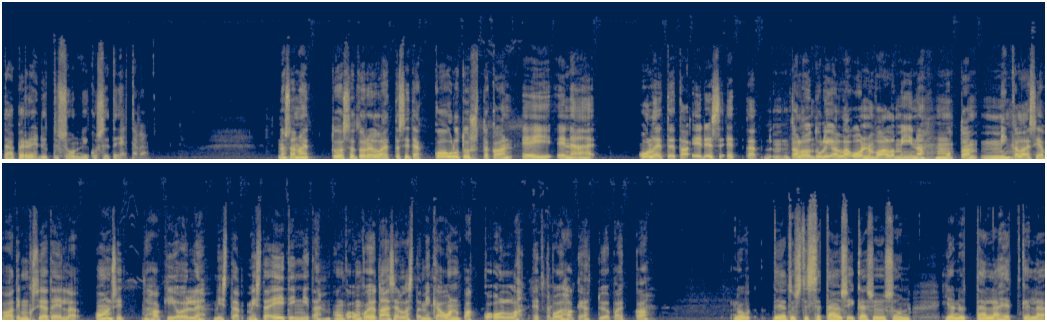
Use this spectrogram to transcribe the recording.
tämä perehdytys on niin kuin se tehtävä. No sanoit tuossa todella, että sitä koulutustakaan ei enää oleteta edes, että talon tulijalla on valmiina, mutta minkälaisia vaatimuksia teillä on sitten hakijoille, mistä, mistä ei tingitä? Onko, onko jotain sellaista, mikä on pakko olla, että voi hakea työpaikkaa? No tietysti se täysikäisyys on, ja nyt tällä hetkellä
